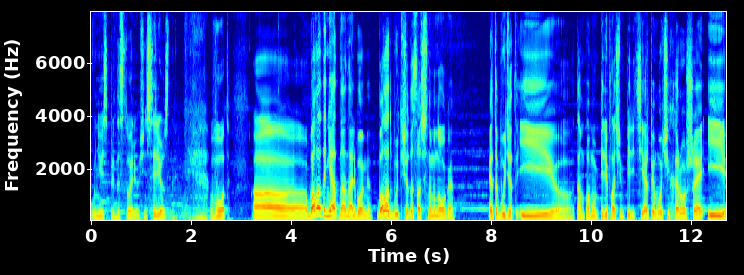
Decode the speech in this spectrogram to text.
у нее есть предыстория очень серьезная. Вот. А, баллада не одна на альбоме. Баллад будет еще достаточно много. Это будет и э, там, по-моему, переплачем, перетерпим очень хорошая, и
